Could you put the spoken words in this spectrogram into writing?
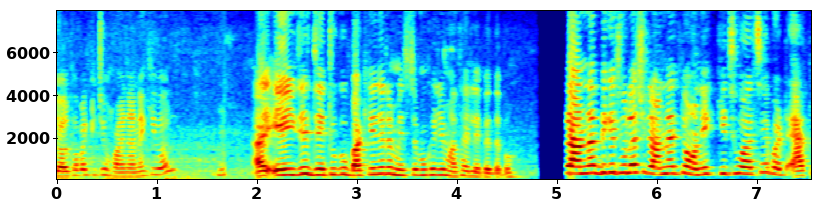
জল খাবার কিছু হয় না, নাকি বল? আর এই যে যেটুকু বাকি আছে যেটা মিস্টার মুখার্জি মাথায় লেপে দেবো। রান্নার দিকে চলে আসি। রান্নার দিকে অনেক কিছু আছে বাট এত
